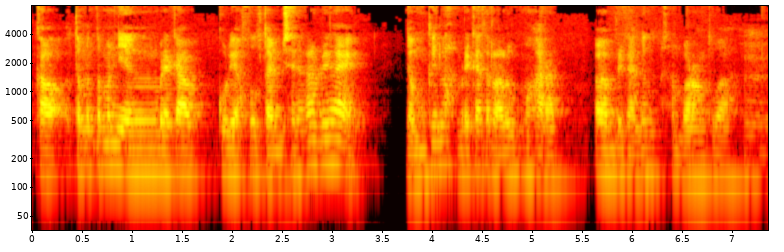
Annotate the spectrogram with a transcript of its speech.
kalau teman-teman yang mereka kuliah full time di sana kan mereka kayak nggak mungkin lah mereka terlalu mengharap eh, bergantung sama orang tua. Hmm.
